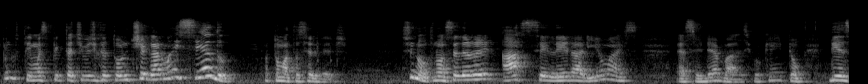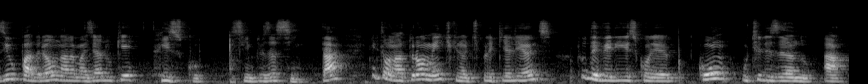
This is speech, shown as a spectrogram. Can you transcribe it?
Porque tu tem uma expectativa de retorno de chegar mais cedo para tomar tua cerveja. Senão, tu não aceleraria, aceleraria mais. Essa é a ideia básica, ok? Então, desvio padrão nada mais é do que risco. Simples assim, tá? Então, naturalmente, que não te expliquei ali antes, tu deveria escolher, com utilizando a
